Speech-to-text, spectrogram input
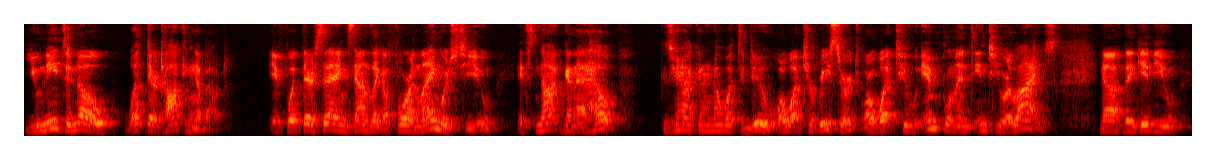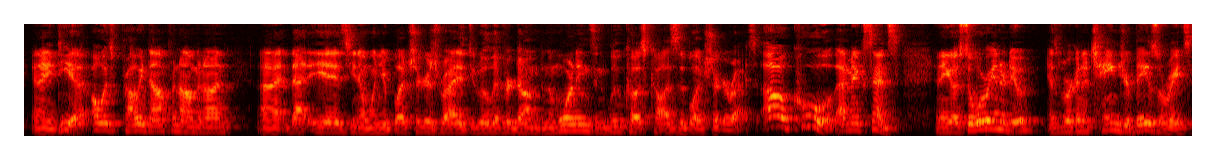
You need to know what they're talking about. If what they're saying sounds like a foreign language to you, it's not gonna help because you're not gonna know what to do or what to research or what to implement into your lives. Now, if they give you an idea, oh, it's probably Dawn phenomenon, uh, that is, you know, when your blood sugars rise due to a liver dump in the mornings and glucose causes the blood sugar rise. Oh, cool, that makes sense. And they go, so what we're gonna do is we're gonna change your basal rates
